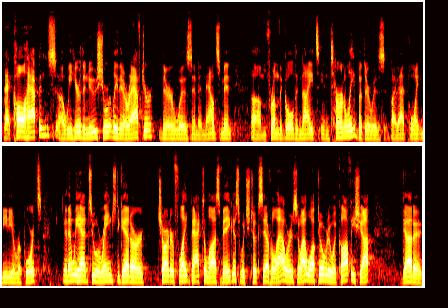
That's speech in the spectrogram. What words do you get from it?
that call happens. Uh, we hear the news shortly thereafter. There was an announcement um, from the Golden Knights internally, but there was, by that point, media reports. And then we had to arrange to get our charter flight back to Las Vegas, which took several hours. So I walked over to a coffee shop, got a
